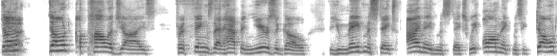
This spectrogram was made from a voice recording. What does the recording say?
Don't, don't apologize for things that happened years ago. You made mistakes. I made mistakes. We all make mistakes. Don't,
